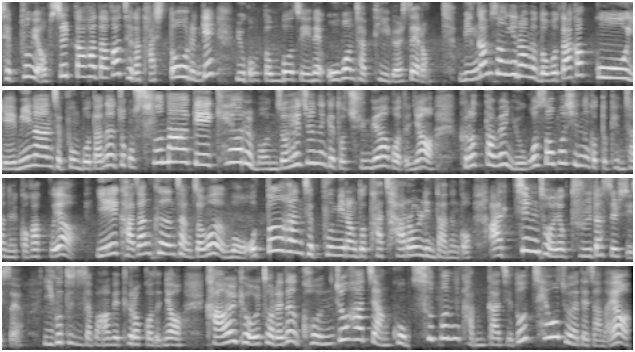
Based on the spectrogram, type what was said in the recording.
제품이 없을까 하다가 제가 다시 떠오른 게 이거 넘버즈인의 5번 잡티 이별 세럼. 민감성이라면 너무 따갑고 예민한 제품보다는 조금 순하게 케어를 먼저 해주는 게 더 중요하거든요. 그렇다면 이거 써보시는 것도 괜찮을 것 같고요. 얘의 가장 큰 장점은 뭐 어떠한 제품이랑도 다 잘 어울린다는 거. 아침, 저녁 둘 다 쓸 수 있어요. 이것도 진짜 마음에 들었거든요. 가을, 겨울철에는 건조하지 않고 수분감까지도 채워줘야 되잖아요.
